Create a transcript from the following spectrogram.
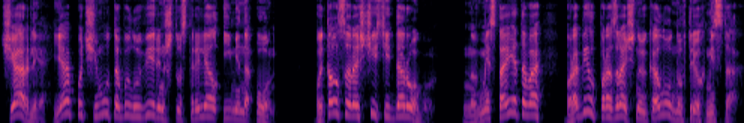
Чарли, я почему-то был уверен, что стрелял именно он. Пытался расчистить дорогу, но вместо этого пробил прозрачную колонну в трех местах.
